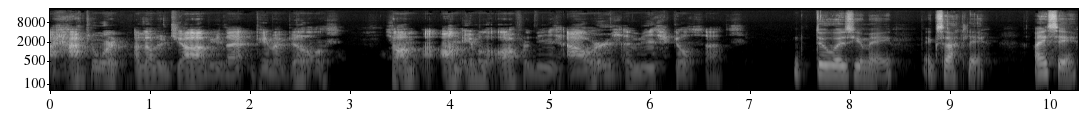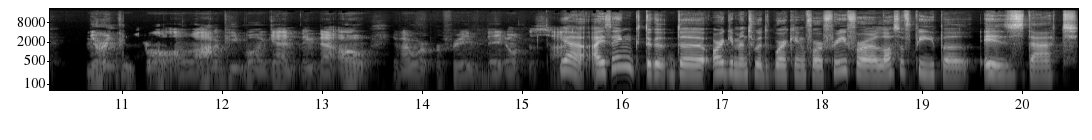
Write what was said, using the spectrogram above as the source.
I have to work another job because I have to pay my bills. So I'm I'm able to offer these hours and these skill sets. Do as you may. Exactly. I see. You're in control. A lot of people again think that oh, if I work for free, they don't decide. Yeah, I think the the argument with working for free for a lot of people is that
